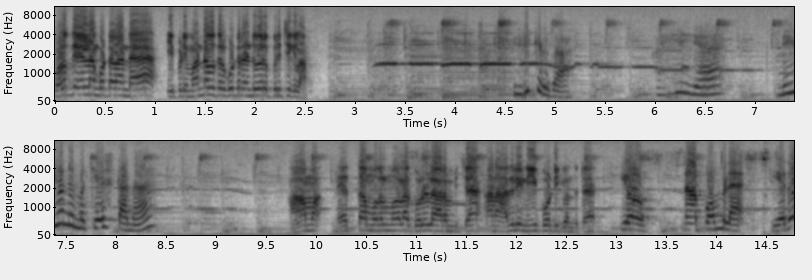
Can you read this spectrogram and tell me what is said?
குளத்துல எல்லாம் கொட்ட வேண்டாம். இப்படி மண்டபத்துல கொட்டு ரெண்டு பேரும் பிரிச்சுக்கலாம். இருக்கிறதா? ஐய நீயும் நம்ம கேஸ் தானே? ஆமா நேத்தா முதல் முதலா தொழில் ஆரம்பிச்சேன். ஆனா அதுலயும் நீ போட்டிக்கு வந்துட்ட. யோ நான் பொம்பளை. ஏதோ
